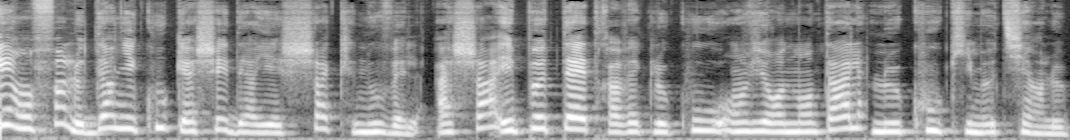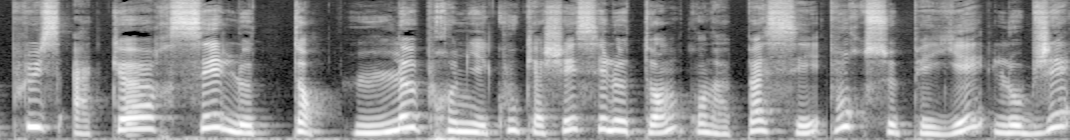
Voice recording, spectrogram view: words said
Et enfin, le dernier coût caché derrière chaque nouvel achat, et peut-être avec le coût environnemental, le coût qui me tient le plus à cœur, c'est le temps. Le premier coût caché, c'est le temps qu'on a passé pour se payer l'objet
